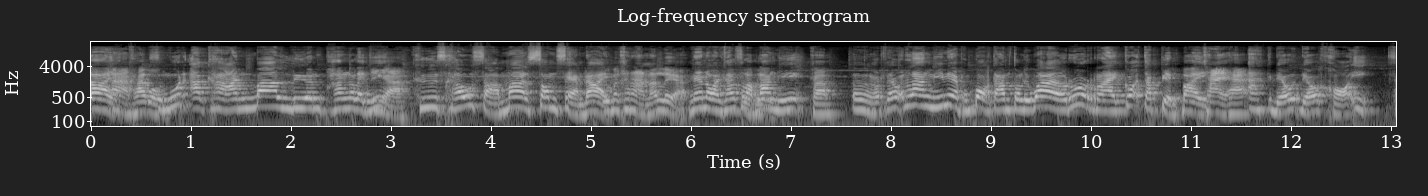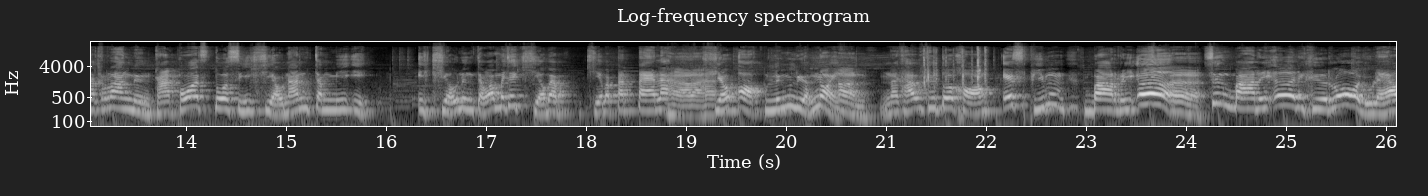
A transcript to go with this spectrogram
ได้ อ่าครับผมสมมุติอาคารบ้านเรือนพังอะไรจรินี้งเหรอ คือเขาสามารถซ่อมแซมได้ ดูมันขนาดนั้นเลยเหรอะแน่นอนครับสำหรับร่างนี้ ครับ เออแล้วร่างนี้เนี่ยผมบอกตามตรงเลยว่าลวดลายก็จะเปลี่ยนไปใช่ฮะอะเดี๋ยวเดี๋ยวขออีกสักร่างหนึ่งครับ เพราะว่าตัวสีเขียวนั้นจะมีอีก อีกเขียวหนึ่งแต่ว่าไม่ใช่เขียวแบบเขียวแบบแปดๆแล้วอะไรฮะเขียวออกเหลืองๆหน่อยอ่อนนะครับคือตัวของ S พิม Barrier เออซึ่ง Barrier นี่คือโล่อยู่แล้ว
